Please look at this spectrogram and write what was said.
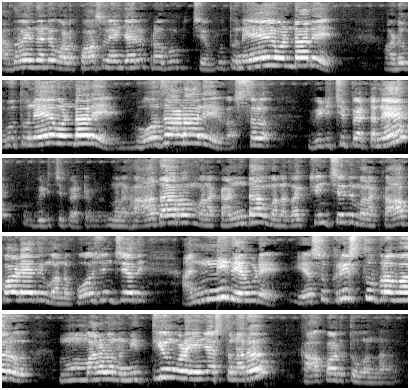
అర్థమైందండి? వాళ్ళ కోసం ఏం చేయాలి? ప్రభు చెబుతూనే ఉండాలి. అడుగుతూనే ఉండాలి. గోజాడాలి. అస్సలు విడిచిపెట్టనే విడిచిపెట్టకూడదు. మనకు ఆధారం మన కండ మన రక్షించేది మన కాపాడేది మన పోషించేది అన్ని దేవుడే. యేసుక్రీస్తు ప్రభువారు మనలను నిత్యం కూడా ఏం చేస్తున్నారు? కాపాడుతూ ఉన్నారు.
